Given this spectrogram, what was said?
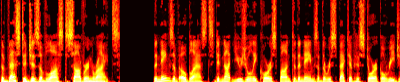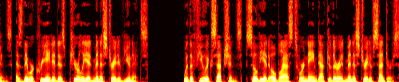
the vestiges of lost sovereign rights. The names of oblasts did not usually correspond to the names of the respective historical regions, as they were created as purely administrative units. With a few exceptions, Soviet oblasts were named after their administrative centers.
